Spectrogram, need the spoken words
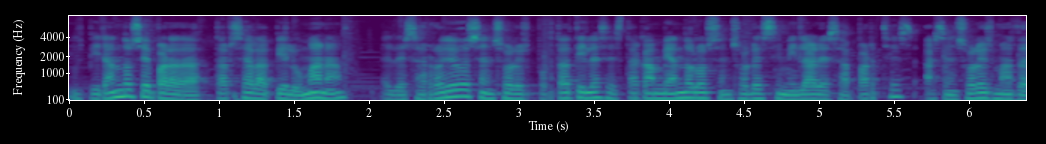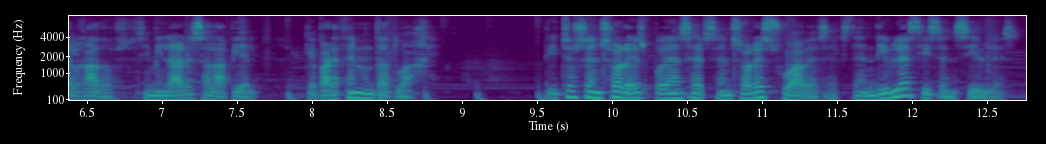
Inspirándose para adaptarse a la piel humana, el desarrollo de sensores portátiles está cambiando los sensores similares a parches a sensores más delgados, similares a la piel, que parecen un tatuaje. Dichos sensores pueden ser sensores suaves, extendibles y sensibles.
